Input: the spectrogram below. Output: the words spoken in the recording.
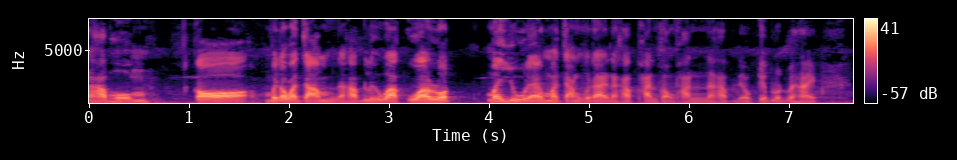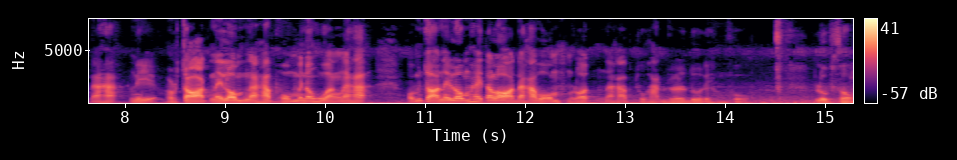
นะครับผม ก็ไม่ต้องมาจำนะครับ หรือว่ากลัวรถไม่อยู่แล้วมาจำก็ได้นะครับพันสองพันนะครับ เดี๋ยวเก็บรถไว้ให้ นะฮะนี่จอดในร่มนะครับ ผมไม่ต้องห่วงนะฮะผมจอดในร่มให้ตลอดนะครับ ผมรถนะครับ ทุกคันแล้วดูดิโอ้โหรูปทรง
